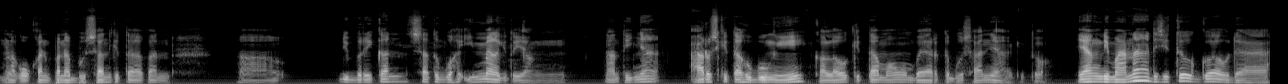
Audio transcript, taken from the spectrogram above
melakukan penebusan kita akan uh, diberikan satu buah email gitu yang nantinya harus kita hubungi kalau kita mau membayar tebusannya gitu. Yang di mana di situ gue udah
